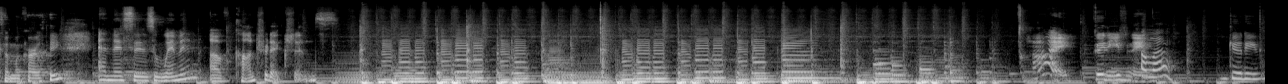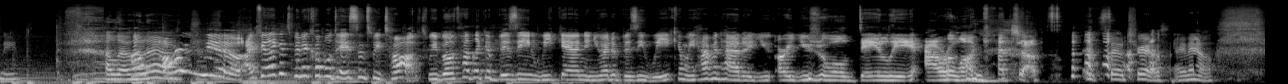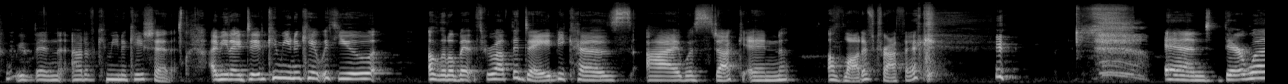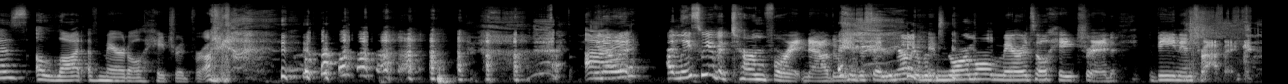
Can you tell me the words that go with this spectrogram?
Craig Karan. And McCarthy. And this is Women of Contradictions. Hi, good evening. Hello. Good evening. Hello, hello. How are you? I feel like it's been a couple days since we talked. We both had like a busy weekend, and you had a busy week, and we haven't had a u- our usual daily hour long catch ups. It's so true. I know. We've been out of communication. I mean, I did communicate with you a little bit throughout the day because I was stuck in a lot of traffic. and there was a lot of marital hatred, Veronica. You know what? At least we have a term for it now that we can just say, you know, it was normal marital hatred being in traffic.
